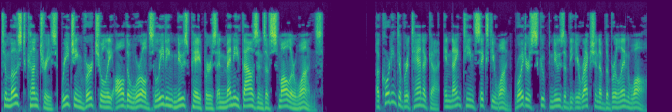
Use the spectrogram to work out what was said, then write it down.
to most countries, reaching virtually all the world's leading newspapers and many thousands of smaller ones. According to Britannica, in 1961, Reuters scooped news of the erection of the Berlin Wall.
